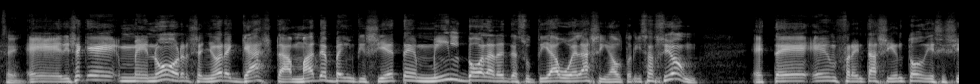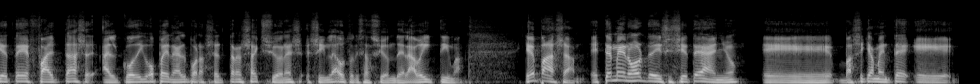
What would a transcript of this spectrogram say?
Sí. Eh, dice que menor, señores, gasta más de 27 mil dólares de su tía abuela sin autorización. Este enfrenta 117 faltas al Código Penal por hacer transacciones sin la autorización de la víctima. ¿Qué pasa? Este menor de 17 años, eh, básicamente, eh,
